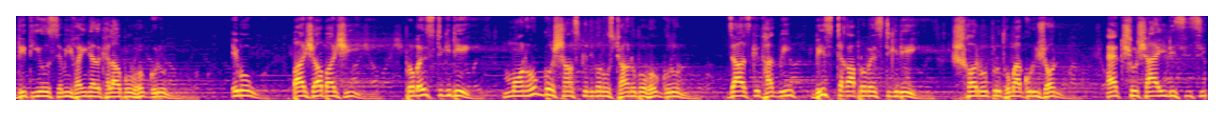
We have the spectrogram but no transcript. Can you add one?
দ্বিতীয় সেমিফাইনাল খেলা উপভোগ করুন। এবং পাশাপাশি প্রবেশ টিকিটে মনজ্ঞ সাংস্কৃতিক অনুষ্ঠান উপভোগ করুন, যা আজকে থাকবে বিশ টাকা প্রবেশ টিকিটে। সর্বপ্রথম আকর্ষণ, একশো ষাট CC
